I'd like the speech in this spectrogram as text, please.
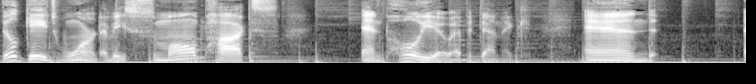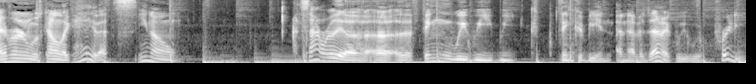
Bill Gates warned of a smallpox and polio epidemic. And everyone was kind of like, hey, that's, you know, it's not really a, a, a thing we, we, we think could be an, an, epidemic. We were pretty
